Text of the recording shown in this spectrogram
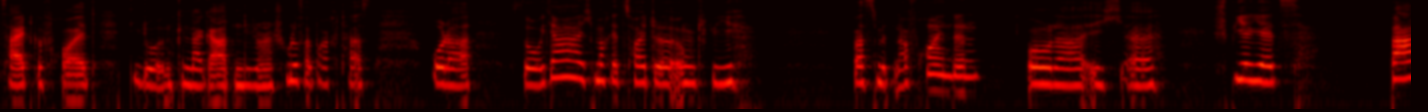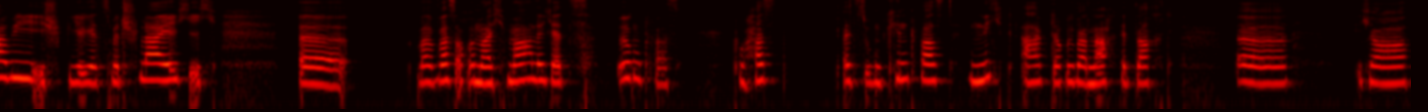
Zeit gefreut, die du im Kindergarten, die du in der Schule verbracht hast. Oder so, ja, ich mache jetzt heute irgendwie was mit einer Freundin. Oder ich äh, spiele jetzt Barbie, ich spiele jetzt mit Schleich, ich, äh, was auch immer, ich male jetzt irgendwas. Du hast, als du ein Kind warst, nicht arg darüber nachgedacht, äh, ja,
